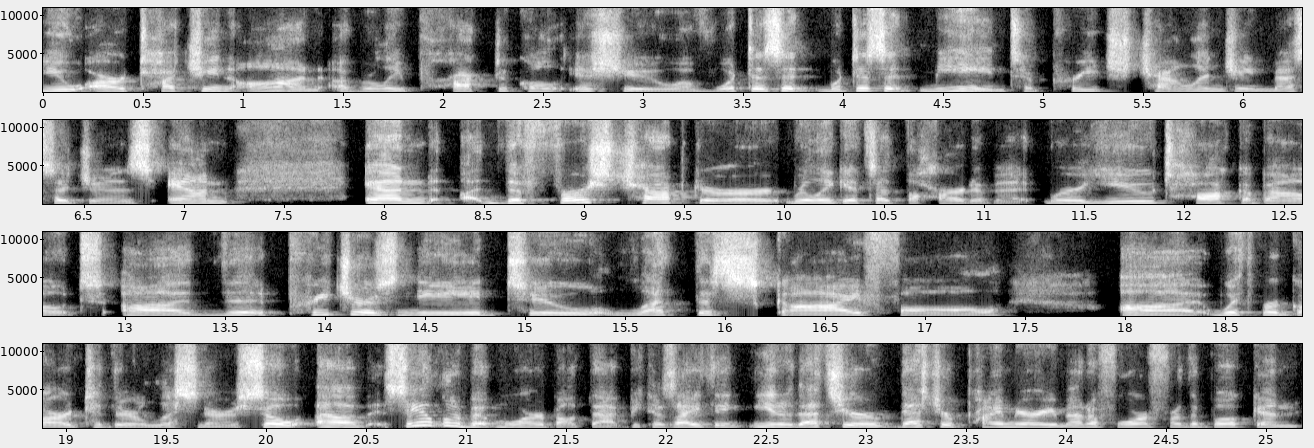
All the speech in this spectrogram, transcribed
you are touching on a really practical issue of what does it what does it mean to preach challenging messages? And and uh, the first chapter really gets at the heart of it, where you talk about uh, the preacher's need to let the sky fall uh, with regard to their listeners. So um, say a little bit more about that, because I think, you know, that's your that's your primary metaphor for the book and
